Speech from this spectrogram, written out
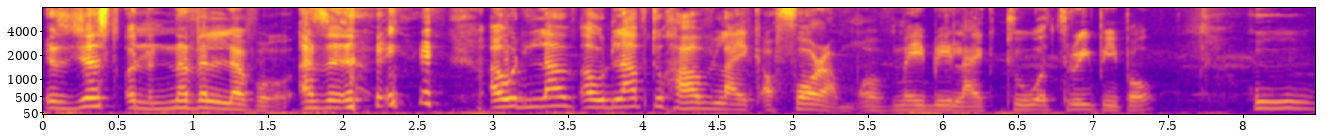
is just on another level as a i would love i would love to have like a forum of maybe like two or three people who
